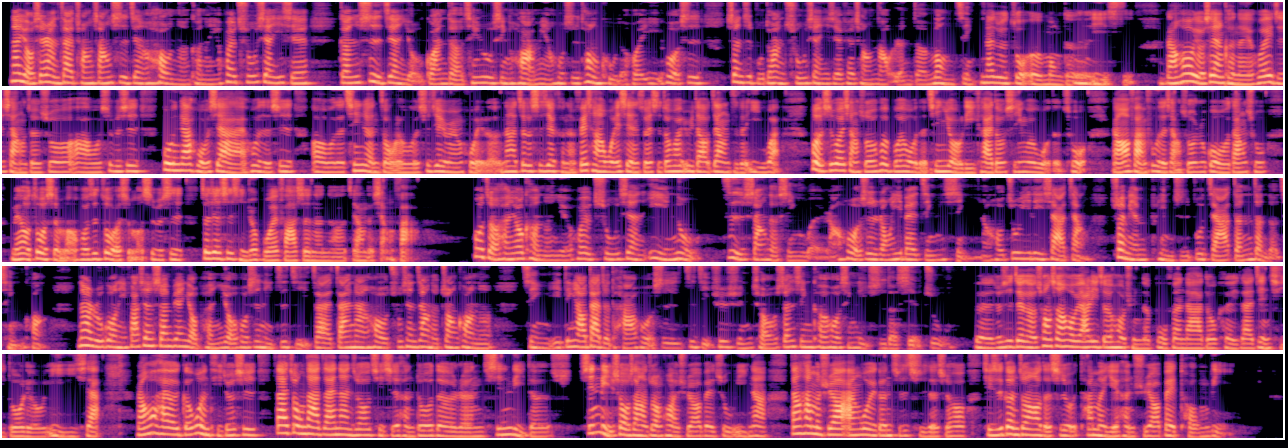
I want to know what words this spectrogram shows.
那有些人在创伤事件后呢，可能也会出现一些跟事件有关的侵入性画面，或是痛苦的回忆，或者是甚至不断出现一些非常恼人的梦境，那就是做噩梦的意思。然后有些人可能也会一直想着说啊，我是不是不应该活下来，或者是呃，我的亲人走了，我的世界永远毁了。那这个世界可能非常危险，随时都会遇到这样子的意外，或者是会想说，会不会我的亲友离开都是因为我的错？然后反复的想说，如果我当初没有做什么，或是做了什么，是不是这件事情就不会发生了呢？这样的想法，或者很有可能也会出现易怒。自伤的行为，然后或者是容易被惊醒，然后注意力下降、睡眠品质不佳等等的情况。那如果你发现身边有朋友或是你自己在灾难后出现这样的状况呢，请一定要带着他或者是自己去寻求身心科或心理师的协助。对，就是这个创伤后压力症候群的部分，大家都可以在近期多留意一下。然后还有一个问题，就是在重大灾难之后，其实很多的人心理的心理受伤的状况也需要被注意。那当他们需要安慰跟支持的时候，其实更重要的是，他们也很需要被同理。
